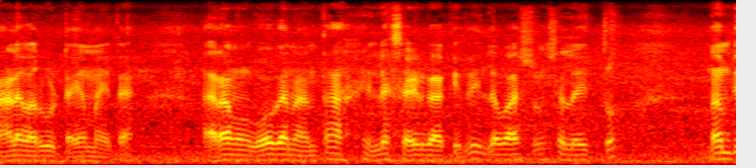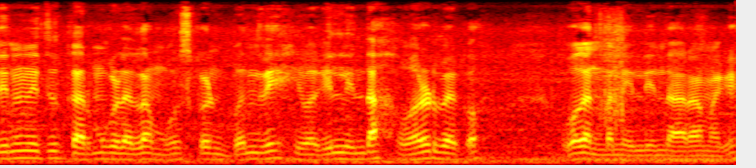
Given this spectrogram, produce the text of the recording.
ನಾಳೆವರೆಗೂ ಟೈಮ್ ಐತೆ. ಆರಾಮಾಗಿ ಹೋಗೋಣ ಅಂತ ಇಲ್ಲೇ ಸೈಡ್ಗೆ ಹಾಕಿದ್ವಿ, ಇಲ್ಲೇ ವಾಶ್ರೂಮ್ಸ್ ಎಲ್ಲ ಇತ್ತು. ನಮ್ಮ ದಿನನಿತ್ಯದ ಕರ್ಮಗಳೆಲ್ಲ ಮುಗಿಸ್ಕೊಂಡು ಬಂದ್ವಿ. ಇವಾಗ ಇಲ್ಲಿಂದ ಹೊರಡಬೇಕು. ಹೋಗೋಣ ಬನ್ನಿ ಇಲ್ಲಿಂದ ಆರಾಮಾಗಿ.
